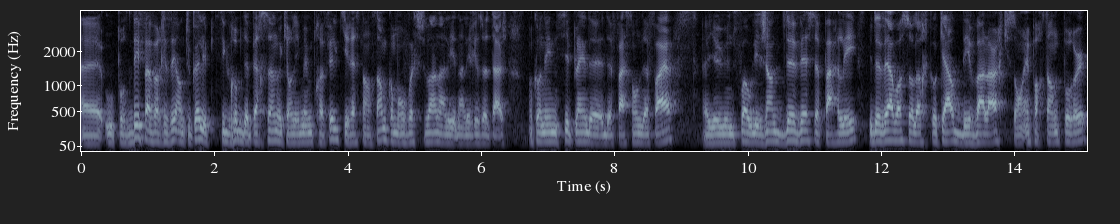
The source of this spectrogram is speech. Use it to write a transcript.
euh, ou pour défavoriser en tout cas les petits groupes de personnes qui ont les mêmes profils qui restent ensemble, comme on voit souvent dans les, dans les réseautages. Donc, on a initié plein de, de façons de le faire. Euh, il y a eu une fois où les gens devaient se parler, ils devaient avoir sur leur cocarde des valeurs qui sont importantes pour eux,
